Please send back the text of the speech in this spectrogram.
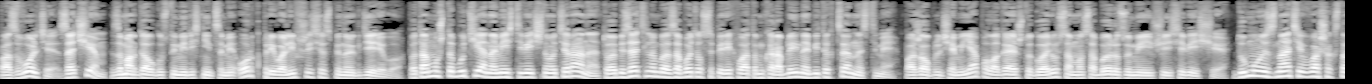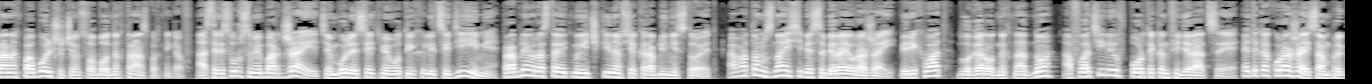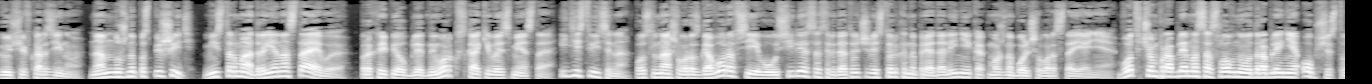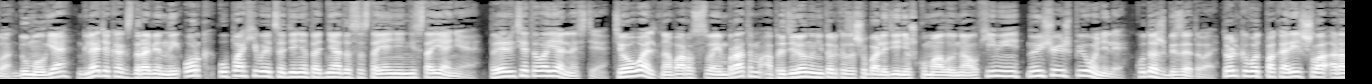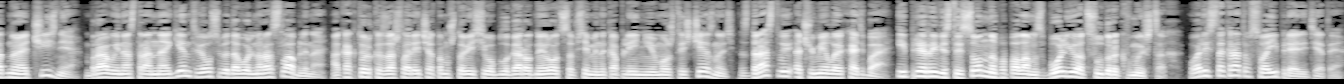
Позвольте, зачем? Заморгал густыми ресницами орк, привалившийся спиной к дереву. Потому что, будь я на месте Вечного Тирана, то обязательно бы озаботился перехватом кораблей, набитых ценностями. Пожал плечами я, полагая, что говорю само собой разумеющиеся вещи. Думаю, знати в ваших странах побольше, чем свободных транспортников. А с ресурсами Барджаи, тем более с этими вот их лицедеями, проблем расставить маячки на все корабли не стоит. А потом, знай себе, собирай урожай. Перехват, благородных на дно, а флотилию в порты конфедерации. Это как урожай, сам прыгающий в корзину. Нам нужно нужно поспешить. Мистер Мадр, я настаиваю», — прохрипел бледный орк, вскакивая с места. И действительно, после нашего разговора все его усилия сосредоточились только на преодолении как можно большего расстояния. Вот в чем проблема сословного дробления общества, думал я, глядя, как здоровенный орк упахивается день ото дня до состояния нестояния. Приоритеты лояльности. Теовальд на пару со своим братом определенно не только зашибали денежку малую на алхимии, но еще и шпионили. Куда же без этого? Только вот пока речь шла о родной отчизне, бравый иностранный агент вел себя довольно расслабленно, а как только зашла речь речь о том, что весь его благородный род со всеми накоплениями может исчезнуть, здравствуй, очумелая ходьба, и прерывистый сон напополам с болью от судорог в мышцах. У аристократов свои приоритеты.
